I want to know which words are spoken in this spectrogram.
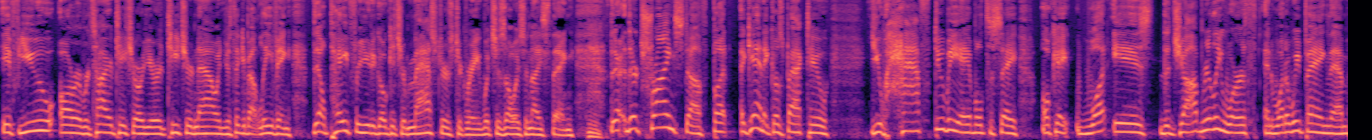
if you are a retired teacher or you're a teacher now and you're thinking about leaving, they'll pay for you to go get your master's degree, which is always a nice thing. Hmm. They're, they're trying stuff, but again, it goes back to you have to be able to say, okay, what is the job really worth and what are we paying them?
